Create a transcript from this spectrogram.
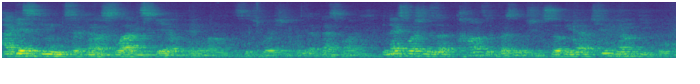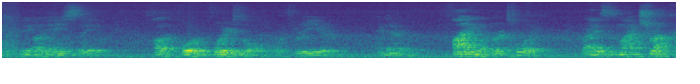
I guess it can it's a kind of sliding scale depending on the situation, but that- that's fine. The next question is a conflict resolution. So if you have two young people, depending on age, say, call it four, four years old or three, or, and they're fighting over a toy, right? This is my truck.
